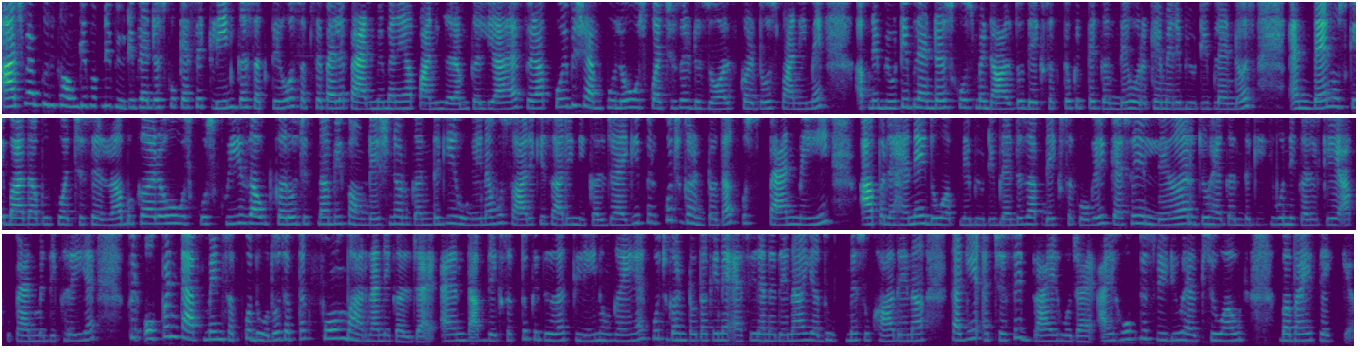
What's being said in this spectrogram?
आज मैं आपको दिखाऊँगी आप अपने ब्यूटी ब्लेंडर्स को कैसे क्लीन कर सकते हो। सबसे पहले पैन में मैंने यहाँ पानी गर्म कर लिया है। फिर आप कोई भी शैम्पू लो, उसको अच्छे से डिजोल्व कर दो उस पानी में। अपने ब्यूटी ब्लेंडर्स को उसमें डाल दो, देख सकते हो कितने गंदे हो रखे हैं मेरे ब्यूटी ब्लेंडर्स एंड देन उसके बाद आप उसको अच्छे से रब करो, उसको स्क्वीज आउट करो। जितना भी फाउंडेशन और गंदगी होगी ना, वो सारी की सारी निकल जाएगी। फिर कुछ घंटों तक उस पैन में ही आप रहने दो अपने ब्यूटी ब्लेंडर्स आप देख सकोगे कैसे लेयर जो है गंदगी की वो निकल के आपको पैन में दिख रही है। फिर ओपन टैप में इन सबको धो दो जब तक फोम बाहर ना निकल जाए। एंड आप देख सकते हो कितने ज़्यादा क्लीन हो गए हैं। कुछ घंटों तक इन्हें ऐसे रहने देना या धूप में सुखा देना ताकि ये अच्छे से ड्राई हो जाए। I hope this video helps you out bye take care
